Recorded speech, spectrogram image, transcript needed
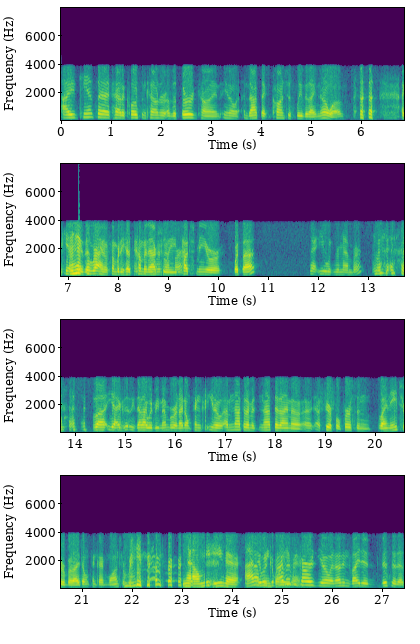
I can't say I've had a close encounter of the third kind. You know, not that consciously that I know of. I can't say that right. you know somebody has come and actually remember. touched me or what's that? that you would remember. But yeah, exactly, that I would remember, and I don't think you know. I'm not that I'm a, not that I'm a, a, fearful person by nature, but I don't think I'd want to Mhm. remember. no, me either. I don't I would think so I would either. regard you know an uninvited visit as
